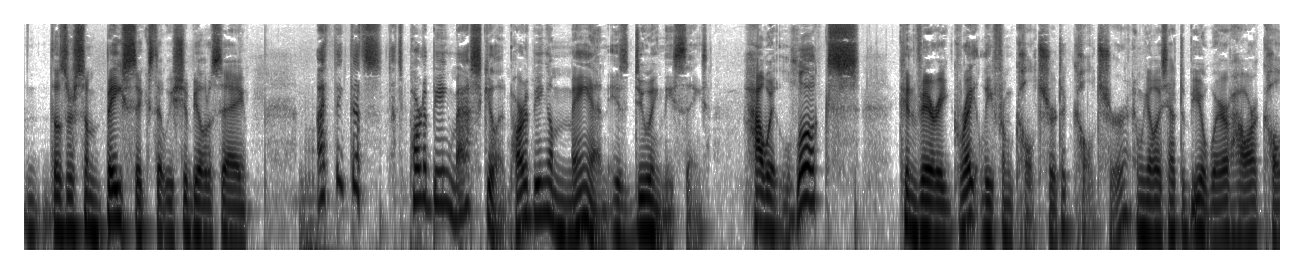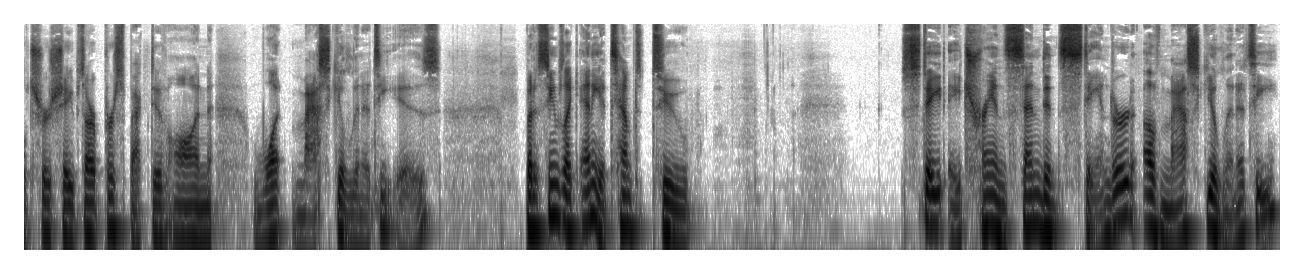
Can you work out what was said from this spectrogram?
those are some basics that we should be able to say. I think that's that's part of being masculine. Part of being a man is doing these things. How it looks can vary greatly from culture to culture, and we always have to be aware of how our culture shapes our perspective on what masculinity is. But it seems like any attempt to state a transcendent standard of masculinity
